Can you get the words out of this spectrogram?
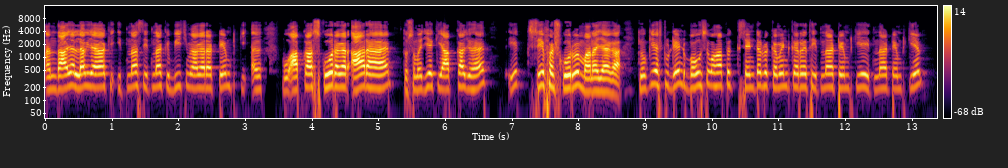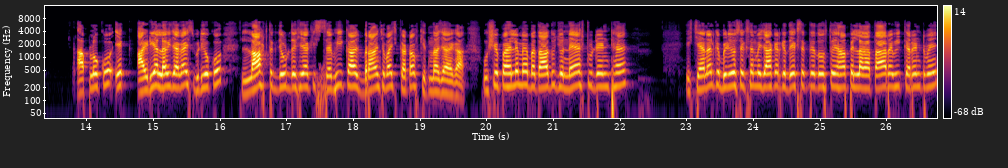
अंदाज़ा लग जाएगा कि इतना से इतना के बीच में अगर अटेम्प्ट वो आपका स्कोर अगर आ रहा है तो समझिए कि आपका जो है एक सेफ़ स्कोर में माना जाएगा। क्योंकि स्टूडेंट बहुत से वहाँ पे सेंटर पे कमेंट कर रहे थे, इतना अटेम्प्ट किए, इतना अटेम्प्ट किए। आप लोग को एक आइडिया लग जाएगा इस वीडियो को। लास्ट तक ज़रूर देखिएगा कि सभी का ब्रांच वाइज कट ऑफ़ कितना जाएगा। उससे पहले मैं बता दूँ, जो नया स्टूडेंट है इस चैनल के वीडियो सेक्शन में जाकर के देख सकते हैं दोस्तों, यहाँ पे लगातार अभी करंट में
